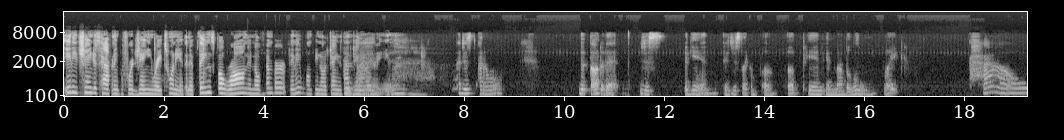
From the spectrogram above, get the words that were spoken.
any changes happening before January 20th. And if things go wrong in November, then it won't be no changes I, in January I, either. I just, I don't, the thought of that just, again, it's just like a, a, a pin in my balloon. Like, how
